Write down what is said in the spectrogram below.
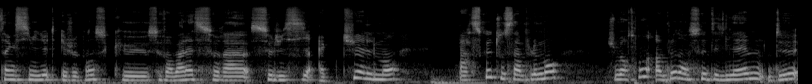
5-6 minutes. Et je pense que ce format-là sera celui-ci actuellement parce que tout simplement, je me retrouve un peu dans ce dilemme de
